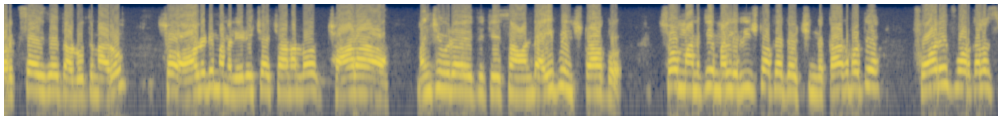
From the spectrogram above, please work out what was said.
వర్క్ సైజ్ అయితే అడుగుతున్నారు. సో ఆల్రెడీ మన లేడీ చాయ్ ఛానల్లో చాలా మంచి వీడియో అయితే చేసామండి. అయిపోయింది స్టాక్ సో మనకి మళ్ళీ రీస్టాక్ అయితే వచ్చింది. కాకపోతే ఫోర్ ఏ ఫోర్ కలర్స్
